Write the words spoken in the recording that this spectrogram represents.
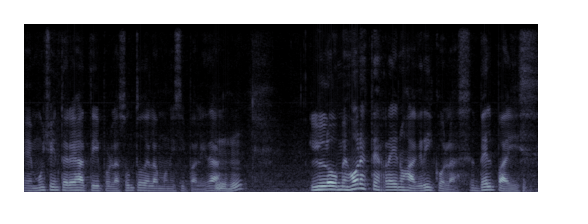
eh, mucho interés a ti por el asunto de la municipalidad. Los mejores terrenos agrícolas del país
